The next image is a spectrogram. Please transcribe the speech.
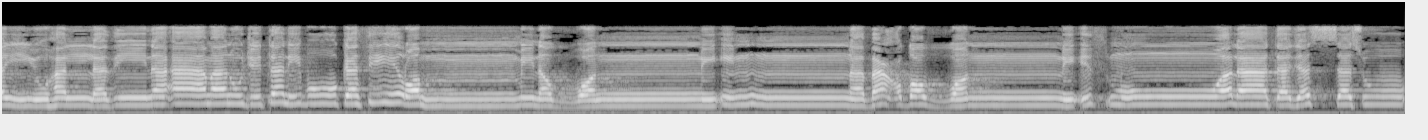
ايها الذين امنوا اجتنبوا كثيرا من الظن ان بعض الظن إثم ولا تجسسوا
